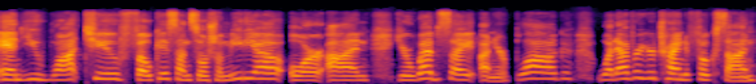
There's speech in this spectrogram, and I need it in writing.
and you want to focus on social media or on your website, on your blog, whatever you're trying to focus on,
